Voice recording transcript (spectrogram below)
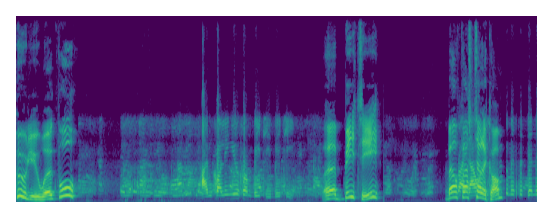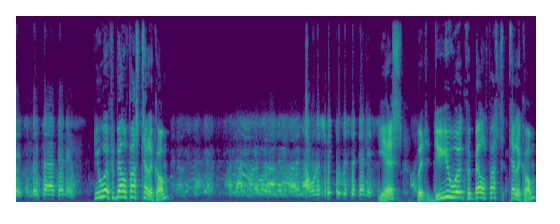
Who do you work for? I'm calling you from BT, BT. Uh, BT? Belfast Right, Telecom? Mr. Dennis, Mr. Dennis. Do you work for Belfast Telecom? I want to speak to Mr. Dennis. Yes, but do you work for Belfast Telecom?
